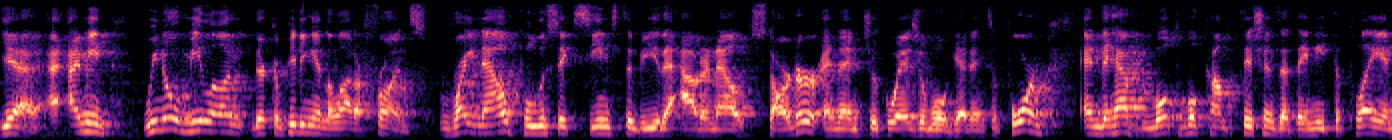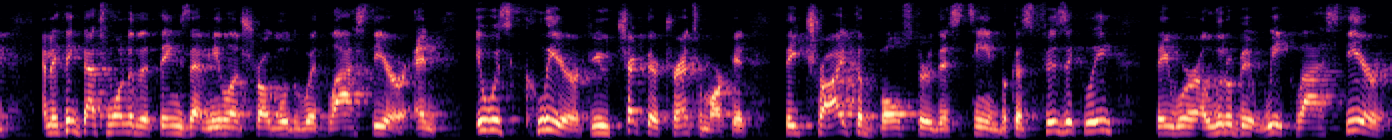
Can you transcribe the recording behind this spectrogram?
Yeah, I mean, we know Milan, they're competing in a lot of fronts. Right now, Pulisic seems to be the out and out starter, and then Chukwueze will get into form. And they have multiple competitions that they need to play in. And I think that's one of the things that Milan struggled with last year. And it was clear, if you check their transfer market, they tried to bolster this team because physically they were a little bit weak last year.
